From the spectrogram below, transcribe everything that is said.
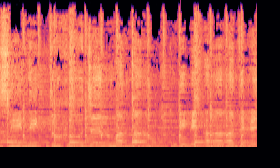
sinik tuhu jelmana dilihat aate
